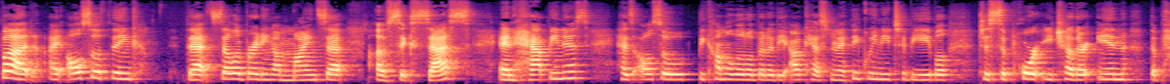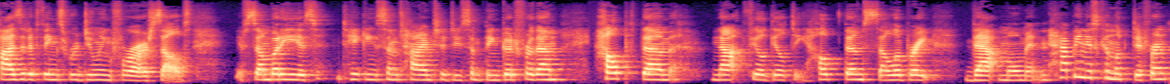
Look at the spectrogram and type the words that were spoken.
But I also think that celebrating a mindset of success and happiness has also become a little bit of the outcast. And I think we need to be able to support each other in the positive things we're doing for ourselves. If somebody is taking some time to do something good for them, help them not feel guilty. Help them celebrate that moment. And happiness can look different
